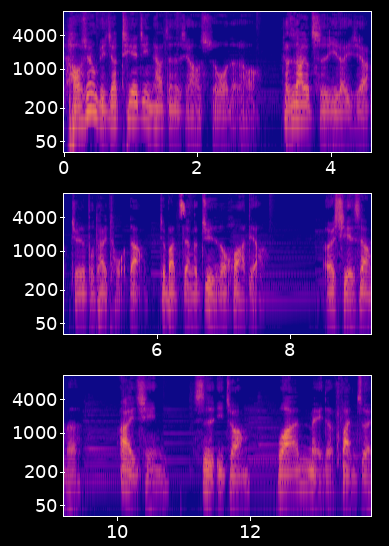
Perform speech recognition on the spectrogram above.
好像比较贴近他真的想要说的哦。可是他又迟疑了一下，觉得不太妥当，就把整个句子都划掉，而写上了“爱情是一桩完美的犯罪”。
